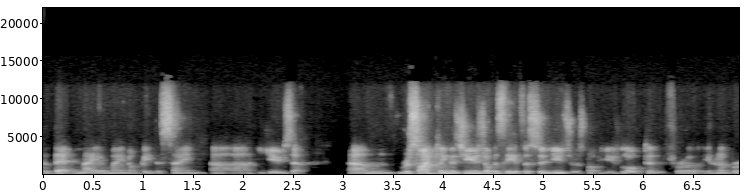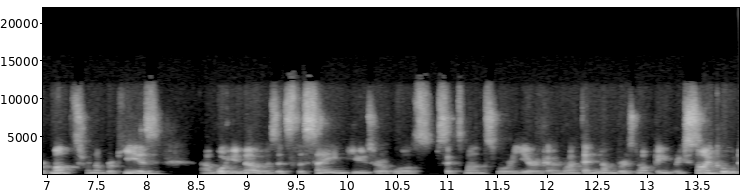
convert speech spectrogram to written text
that that may or may not be the same uh, user. Um, recycling is used, obviously, if the user is not logged in for a you know, number of months, for a number of years, uh, what you know is it's the same user it was six months or a year ago, right? That number is not being recycled,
